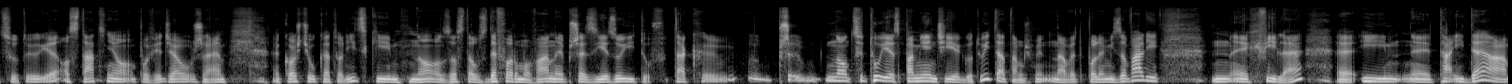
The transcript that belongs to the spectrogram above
cytuję, ostatnio powiedział, że Kościół katolicki no, został zdeformowany przez jezuitów. Tak, no, cytuję z pamięci jego tweeta, tamśmy nawet polemizowali mm, chwilę. E, I e, ta idea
